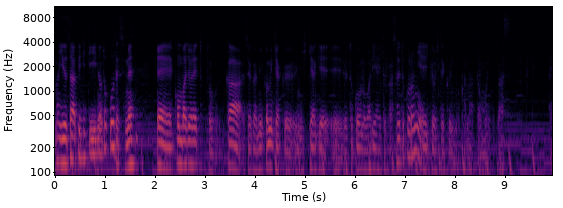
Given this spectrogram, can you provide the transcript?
まあ、ユーザビリティのところですね、えー、コンバージョンレートとか、それから見込み客に引き上げるところの割合とか、そういうところに影響してくるのかなと思います。は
